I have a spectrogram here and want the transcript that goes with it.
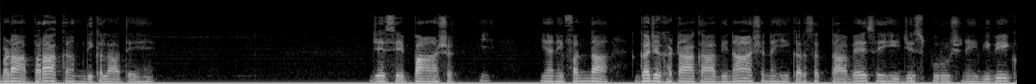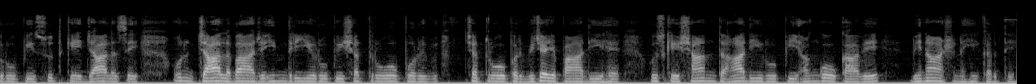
बड़ा पराक्रम दिखलाते हैं। जैसे पाँच यानी फंदा गज घटा का विनाश नहीं कर सकता। वैसे ही जिस पुरुष ने विवेक रूपी सुत के जाल से उन चालबाज इंद्रिय रूपी शत्रुओं पर शत्रुओं पर विजय पा दी है, उसके शांत आदि रूपी अंगों का वे विनाश नहीं करते।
